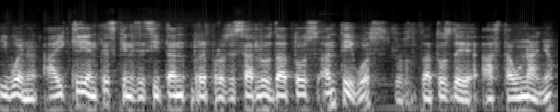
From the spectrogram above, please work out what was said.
y bueno, hay clientes que necesitan reprocesar los datos antiguos, los datos de hasta un año,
